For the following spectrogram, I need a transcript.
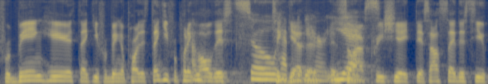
for being here. Thank you for being a part of this. Thank you for putting I'm all this so together. Happy to be here. And yes. so I appreciate this. I'll say this to you.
